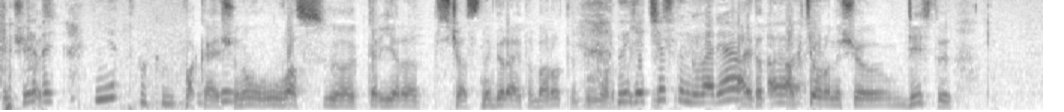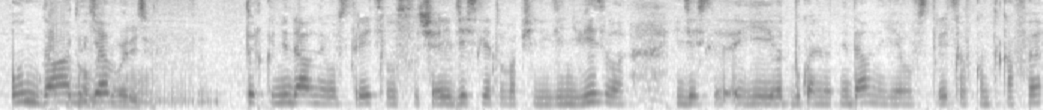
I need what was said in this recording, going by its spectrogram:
Случилось? Нет, пока не Пока еще. Ну, у вас э, карьера сейчас набирает обороты, может Ну, быть, я, честно говоря... А этот э, актер, он еще действует? Он, ну, да, о котором но я вы говорите. только недавно его встретила случайно. Я 10 лет его вообще нигде не видела. И, 10 лет, и вот буквально вот недавно я его встретила в каком-то кафе.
